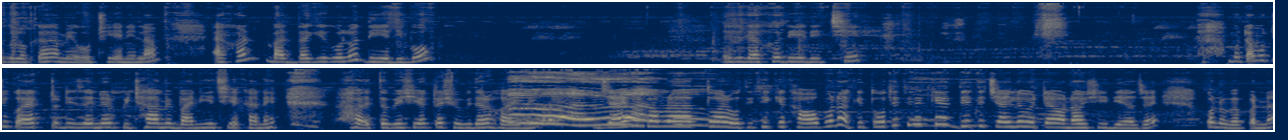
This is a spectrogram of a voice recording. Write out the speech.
এগুলোকে আমি উঠিয়ে নিলাম। এখন বাদ বাকিগুলো দিয়ে দিব। এই যে দেখো দিয়ে দিচ্ছি। মোটামুটি কয়েকটা ডিজাইনের পিঠা আমি বানিয়েছি এখানে। হয়তো বেশি একটা সুবিধার হয়নি। যাই হোক, আমরা তো আর অতিথিকে খাওয়াবো না, কিন্তু অতিথিকে দিতে চাইলেও এটা অনায়াসেই দেওয়া যায়, কোনো ব্যাপার না।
